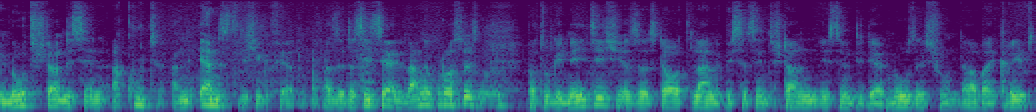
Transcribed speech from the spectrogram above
Notstand ist eine akute, eine ernstliche Gefährdung. Also das ist ja ein langer Prozess, mhm. pathogenetisch, also es dauert lange, bis es entstanden ist und die Diagnose ist schon da bei Krebs.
